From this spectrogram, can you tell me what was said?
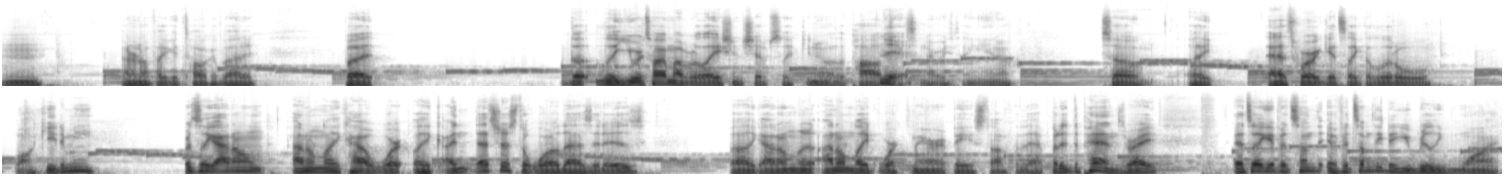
Mm, I don't know if I could talk about it, but the like you were talking about relationships, like you know the politics Yeah. and everything, you know. So like that's where it gets like a little wonky to me. Where it's like I don't I don't like how work like I, that's just the world as it is. But like I don't know I don't like work merit based off of that. But it depends, right? It's like if it's something if it's something that you really want,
